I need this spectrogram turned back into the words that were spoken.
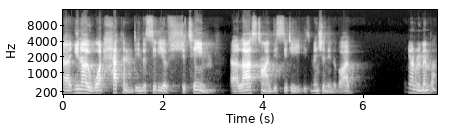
uh, you know what happened in the city of Shittim uh, last time this city is mentioned in the Bible. Anyone remember?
